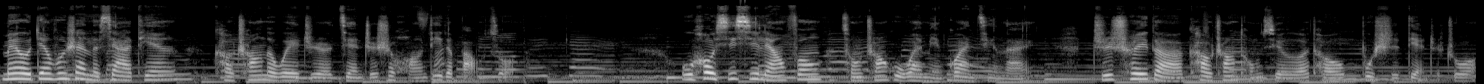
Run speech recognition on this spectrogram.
没有电风扇的夏天，靠窗的位置简直是皇帝的宝座。午后，习习凉风从窗户外面灌进来，直吹的靠窗同学额头不时点着桌，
